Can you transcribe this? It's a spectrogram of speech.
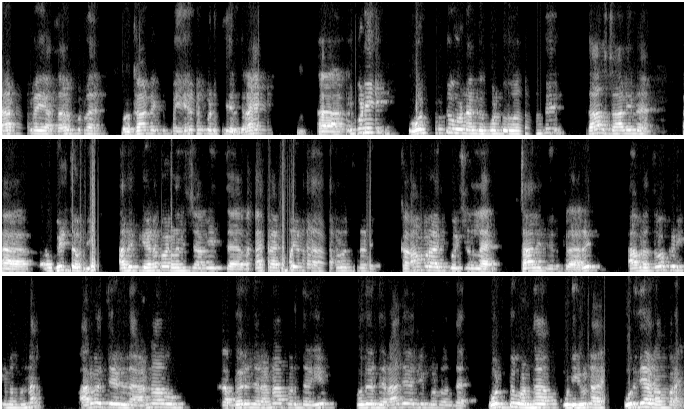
தரப்புல ஒரு கான்டாக்ட் இப்ப ஏற்படுத்தி இருக்கிறேன். இப்படி ஒன் டு ஒன் அங்க கொண்டு வந்து தான் ஸ்டாலினை வீழ்த்த முடியும். அதுக்கு எடப்பாடி பழனிசாமி அறுபத்தி ரெண்டு காமராஜ் பொசிஷன்ல ஸ்டாலின் இருக்கிறாரு. அவரை தோக்கடிக்கணும்னா அறுபத்தி ஏழுல அண்ணாவும் பெருந்தர் அண்ணா பெருந்தகையும் முதலமைச்சர் ராஜாஜியும் கொண்டு வந்த ஒன் டு ஒன் தான் முடியும் நான் உறுதியா நம்புறேன்.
